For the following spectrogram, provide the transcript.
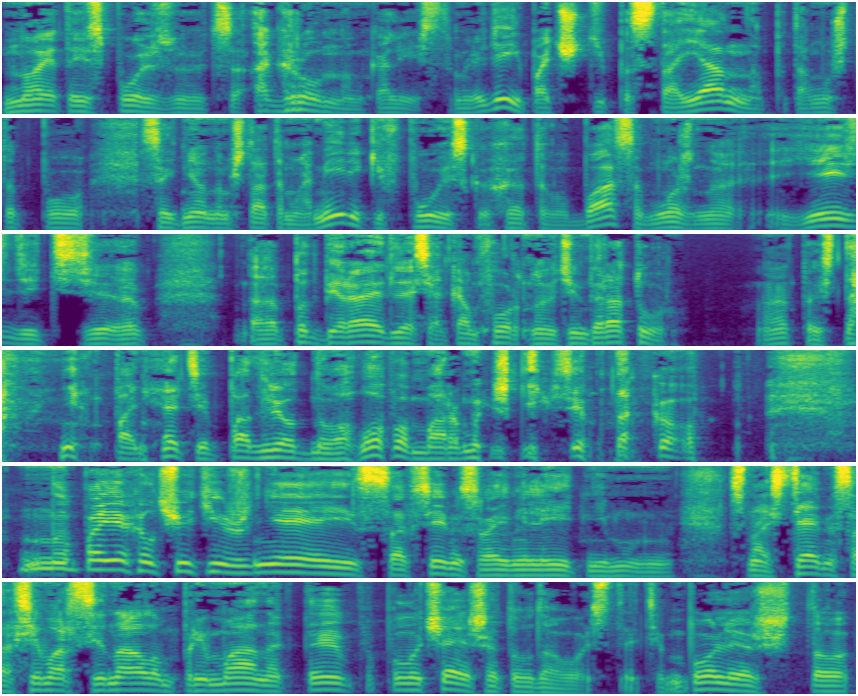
но это используется огромным количеством людей, почти постоянно, потому что по Соединенным Штатам Америки в поисках этого баса можно ездить, э, э, подбирая для себя комфортную температуру. А, то есть там нет понятия подледного лова, мормышки и всего такого. Ну, поехал чуть южнее со всеми своими летними снастями, со всем арсеналом приманок. Ты получаешь это удовольствие. Тем более, что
